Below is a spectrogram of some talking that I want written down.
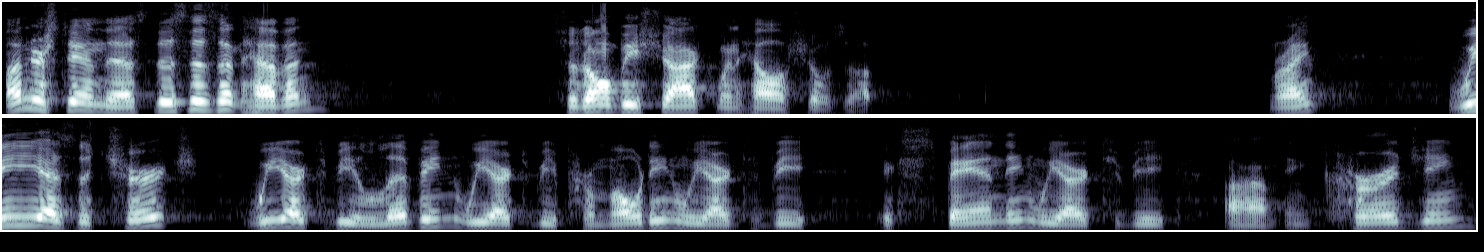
understand this this isn't heaven, so don't be shocked when hell shows up. Right? We as the church, we are to be living, we are to be promoting, we are to be expanding, we are to be um, encouraging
